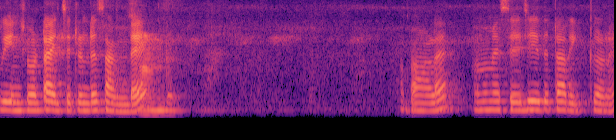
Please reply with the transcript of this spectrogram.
സ്ക്രീൻഷോട്ട് അയച്ചിട്ടുണ്ട് സൺഡേ അപ്പൊ ആളെ ഒന്ന് മെസ്സേജ് ചെയ്തിട്ട് അറിയിക്കുകയാണ്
